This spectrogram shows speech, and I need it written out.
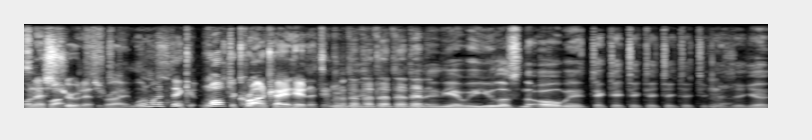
Oh, a that's true. That's 60 right. What am I thinking? Walter Cronkite had it. Yeah, when you listen to old tick, tick, tick, tick, tick, tick, tick, tick, yeah.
